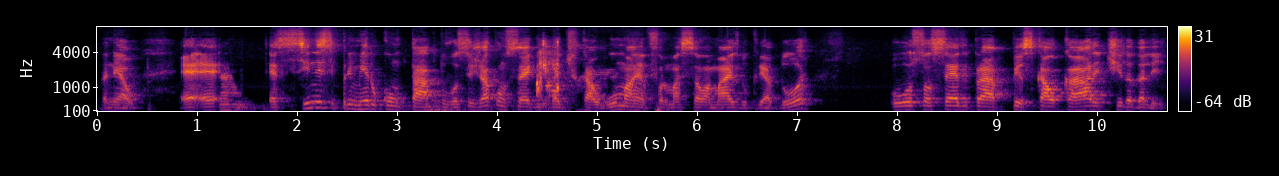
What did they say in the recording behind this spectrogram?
Daniel. É, é, é, se nesse primeiro contato você já consegue identificar alguma informação a mais do criador, ou só serve para pescar o cara e tira dali?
